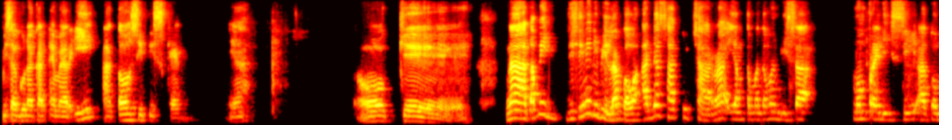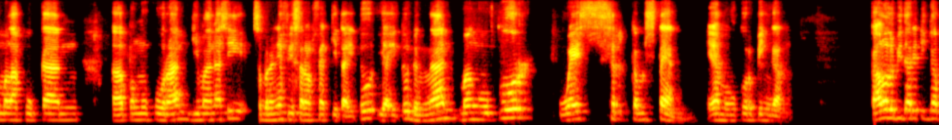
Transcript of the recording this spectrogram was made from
bisa gunakan MRI atau CT scan ya. Oke. Nah, tapi di sini dibilang bahwa ada satu cara yang teman-teman bisa memprediksi atau melakukan uh, pengukuran gimana sih sebenarnya visceral fat kita itu yaitu dengan mengukur waist circumstance ya, mengukur pinggang. Kalau lebih dari 35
